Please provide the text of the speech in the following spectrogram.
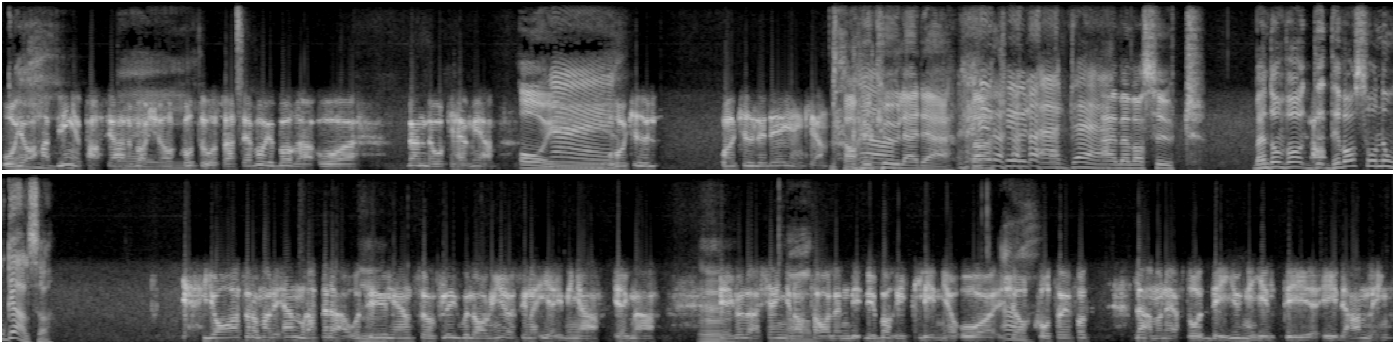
Och jag hade inget pass, jag hade bara Nej. körkort då. Så att det var ju bara att vända och åka hem igen. Oj! Och hur kul, och hur kul är det egentligen? Ja, hur Ja. kul är det? Va? Hur kul är det? Nej men vad surt. Men de var, det, det var så noga alltså? Ja, alltså de hade ändrat det där och Mm. tydligen så flygbolagen gör sina egna, egna Mm. regler där. Schengenavtalen, det, det är ju bara riktlinjer och körkort har vi fått lära mig nu efter och det är ju ingen giltig ID-handling.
